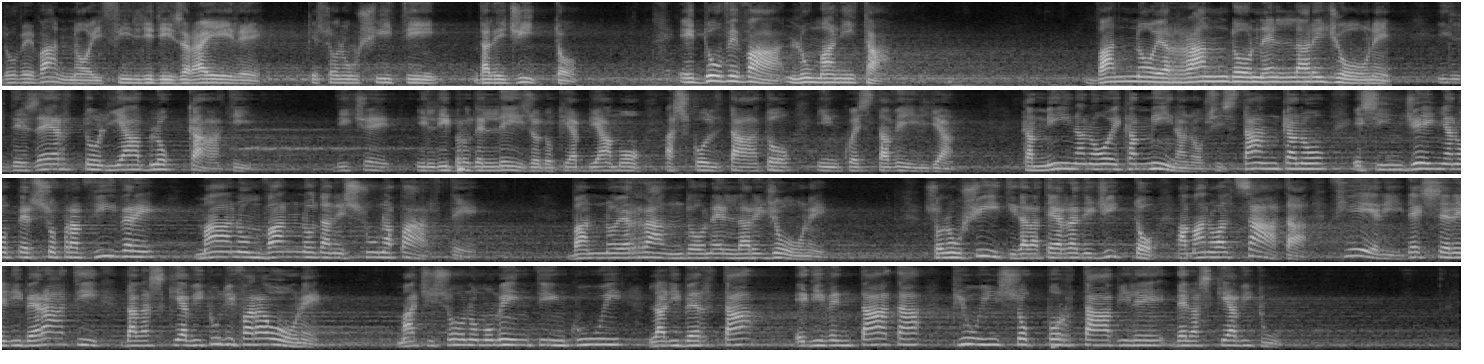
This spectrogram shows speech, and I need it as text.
Dove vanno i figli di Israele che sono usciti dall'Egitto? E dove va l'umanità? Vanno errando nella regione, il deserto li ha bloccati, dice il libro dell'Esodo che abbiamo ascoltato in questa veglia camminano e camminano, si stancano e si ingegnano per sopravvivere, ma non vanno da nessuna parte, vanno errando nella regione. Sono usciti dalla terra d'Egitto a mano alzata, fieri d'essere liberati dalla schiavitù di Faraone, ma ci sono momenti in cui la libertà è diventata più insopportabile della schiavitù.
